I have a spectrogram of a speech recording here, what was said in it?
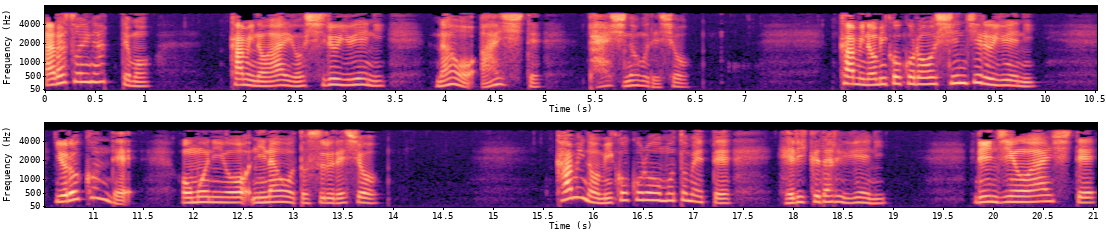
う。争いがあっても神の愛を知るゆえに、なお愛して耐え忍ぶでしょう。神の御心を信じるゆえに、喜んで重荷を担おうとするでしょう。神の御心を求めて減り下るゆえに、隣人を愛して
